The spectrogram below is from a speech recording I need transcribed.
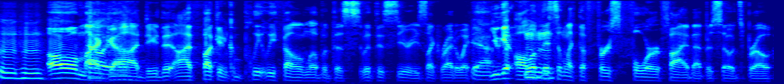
Mm-hmm. Oh my Hell yeah. god, dude! I fucking completely fell in love with this with this series like right away. Yeah. You get all of Mhm. this in like the first four or five episodes, bro.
